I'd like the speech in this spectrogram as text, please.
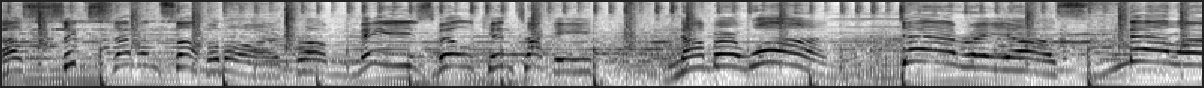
A 6'7 sophomore from Maysville, Kentucky, number one, Darius Miller.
